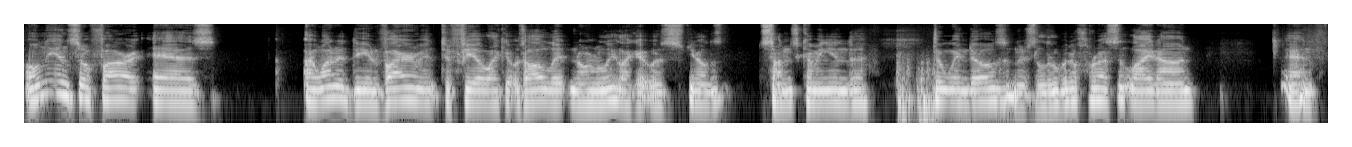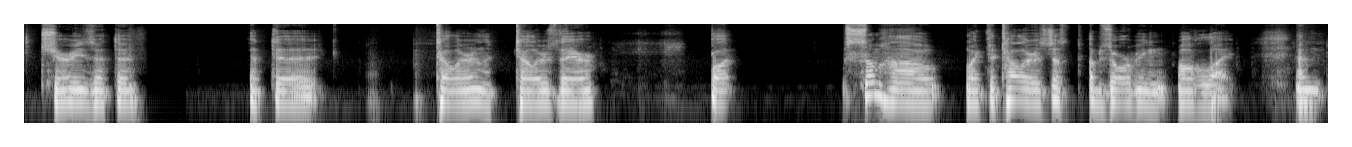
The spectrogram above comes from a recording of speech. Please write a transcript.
only insofar as I wanted the environment to feel like it was all lit normally, like it was, you know, the sun's coming into the windows and there's a little bit of fluorescent light on, and Cherry's at the at the teller and the teller's there, but somehow like the teller is just absorbing all the light and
